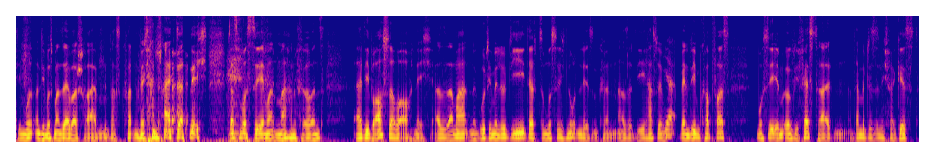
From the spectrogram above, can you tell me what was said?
Die mu und die muss man selber schreiben. Das konnten wir dann leider nicht. Das musste jemand machen für uns. Äh, die brauchst du aber auch nicht. Also sag mal, eine gute Melodie, dazu musst du nicht Noten lesen können. Also die hast du, im, ja. wenn du die im Kopf hast, musst du eben irgendwie festhalten, damit du sie nicht vergisst.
